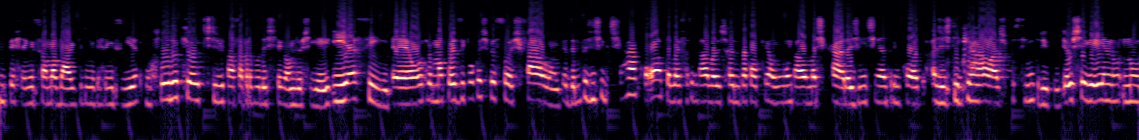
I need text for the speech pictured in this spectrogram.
me pertence a uma vaga que me pertencia, por tudo que eu tive que passar para poder chegar onde eu cheguei. E, assim, é outra uma coisa que poucas pessoas falam, quer dizer, muita gente diz, ah, a cota vai facilitar, vai deixar entrar qualquer um e tal, mas, cara, a gente entra em cota, a gente tem que ralar, tipo assim, triplo. Eu cheguei no, no,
